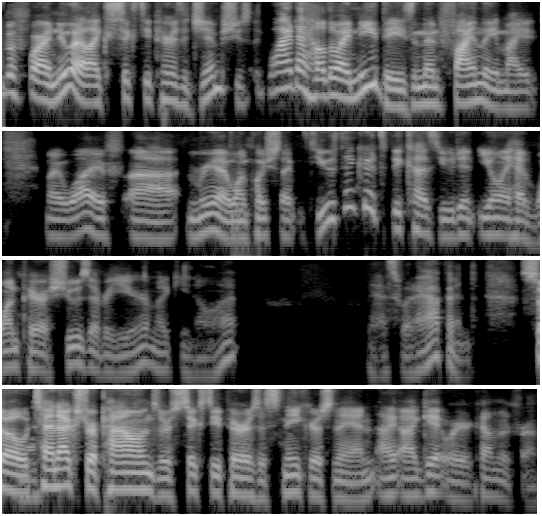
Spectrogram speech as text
Before I knew it, I like sixty pairs of gym shoes. Like, why the hell do I need these? And then finally, my my wife uh, Maria at one point she's like, "Do you think it's because you didn't you only had one pair of shoes every year?" I'm like, you know what? That's what happened. So yeah. 10 extra pounds or 60 pairs of sneakers, man. I, I get where you're coming from.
